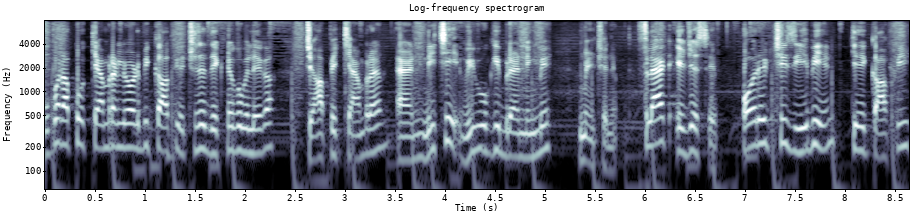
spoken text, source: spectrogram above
ऊपर आपको कैमरा लेआउट भी काफ़ी अच्छे से देखने को मिलेगा, जहाँ पे कैमरा है एंड नीचे वीवो की ब्रांडिंग में मेंशन है। फ्लैट एजेस है। और एक चीज़ ये भी है कि काफ़ी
